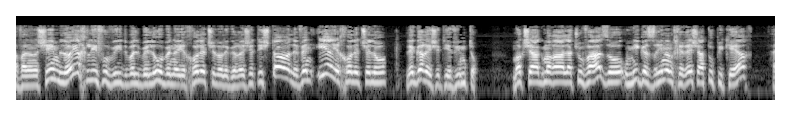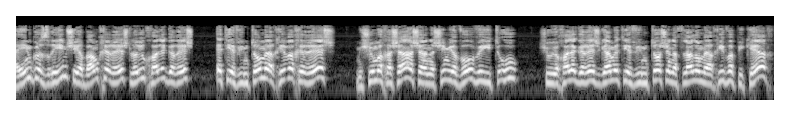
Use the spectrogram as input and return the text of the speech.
אבל אנשים לא יחליפו ויתבלבלו בין היכולת שלו לגרש את אשתו לבין אי היכולת שלו לגרש את יבימתו. מקשה הגמרא על התשובה הזו, ומי גזרינן חירש עטו פיקח? האם גוזרים שיבם חירש לא יוכל לגרש את יבימתו מאחיו החירש? משום החשש שאנשים יבואו ויטעו שהוא יוכל לגרש גם את יבימתו שנפלה לו מאחיו הפיקח?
